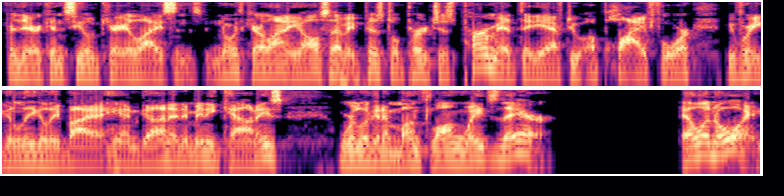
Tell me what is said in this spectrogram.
for their concealed carry license. In North Carolina, you also have a pistol purchase permit that you have to apply for before you can legally buy a handgun. And in many counties, we're looking at month long waits there. Illinois,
